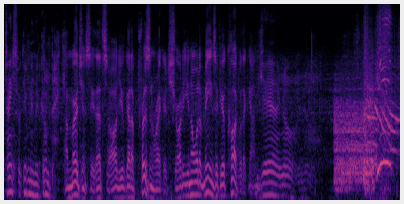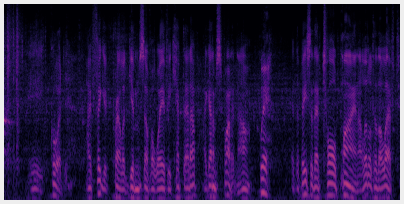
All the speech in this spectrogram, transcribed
Thanks for giving me the gun back. Emergency, that's all. You've got a prison record, Shorty. You know what it means if you're caught with a gun. Yeah, I know, I know. Hey, good. I figured Prell would give himself away if he kept that up. I got him spotted now. Where? At the base of that tall pine, a little to the left.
